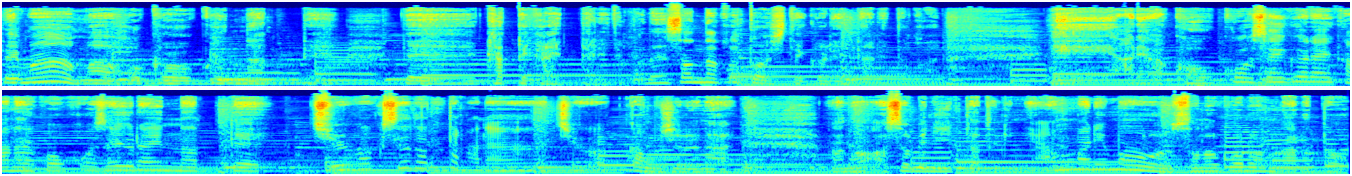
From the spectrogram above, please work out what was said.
でまあまあホクホクになってで買って帰ったりとかねそんなことをしてくれたりとか、高校生ぐらいかな高校生ぐらいになって中学生だったかな中学かもしれないあの遊びに行った時にあんまりもうその頃になると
